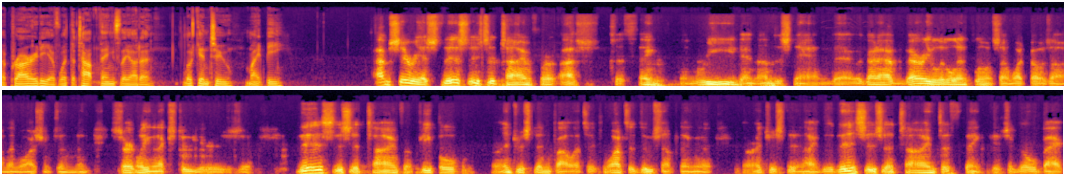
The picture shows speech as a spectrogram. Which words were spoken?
a priority of what the top things they ought to look into might be? I'm serious. This is the time for us to think and read and understand. Uh, we're going to have very little influence on what goes on in Washington, and certainly the next two years. Uh, this is a time for people who are interested in politics, want to do something, uh, are interested in ideas. This is a time to think, to go back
